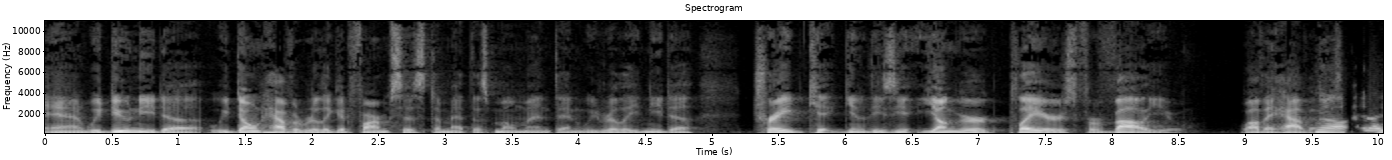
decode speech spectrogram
and we do need a we don't have a really good farm system at this moment, and we really need to trade you know these younger players for value while they have it. Well, I,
